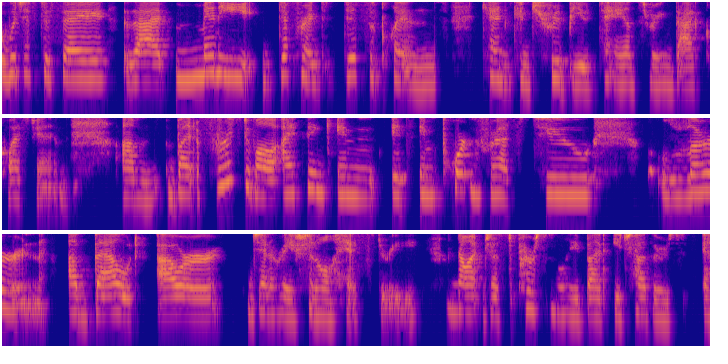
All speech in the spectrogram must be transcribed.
which is to say that many different disciplines can contribute to answering that question. Um, but first of all, I think in, it's important for us to learn about our generational history, not just personally, but each other's uh,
